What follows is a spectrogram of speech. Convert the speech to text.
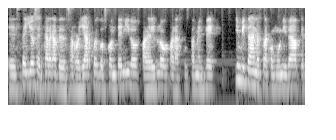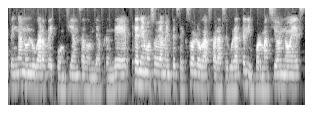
Este, ellos se encargan de desarrollar pues los contenidos para el blog para justamente invitar a nuestra comunidad que tengan un lugar de confianza donde aprender. Tenemos obviamente sexólogas para asegurar que la información no es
